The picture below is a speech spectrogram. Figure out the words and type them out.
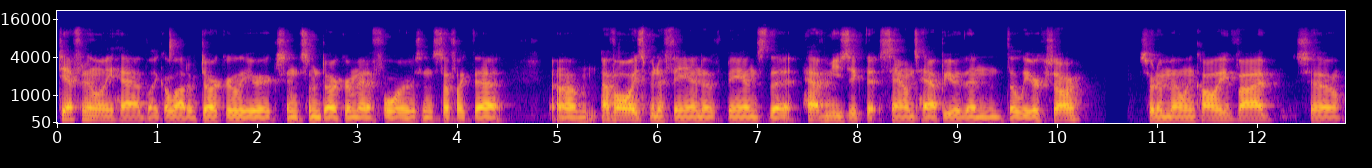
definitely had like a lot of darker lyrics and some darker metaphors and stuff like that. Um, I've always been a fan of bands that have music that sounds happier than the lyrics are, sort of melancholy vibe. So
